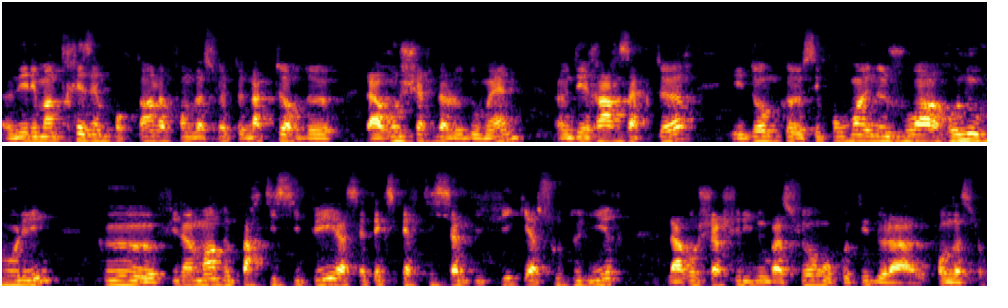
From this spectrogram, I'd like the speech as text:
un élément très important. La Fondation est un acteur de la recherche dans le domaine, un des rares acteurs. Et donc, euh, c'est pour moi une joie renouvelée que finalement de participer à cette expertise scientifique et à soutenir la recherche et l'innovation aux côtés de la Fondation.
